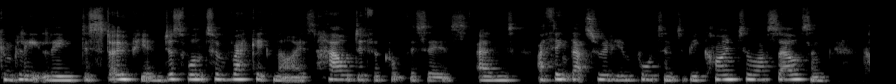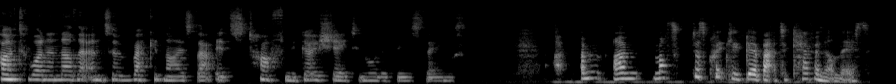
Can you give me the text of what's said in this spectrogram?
completely dystopian, just want to recognize how difficult this is. And I think that's really important to be kind to ourselves and kind to one another and to recognize that it's tough negotiating all of these things. I, I must just quickly go back to Kevin on this.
